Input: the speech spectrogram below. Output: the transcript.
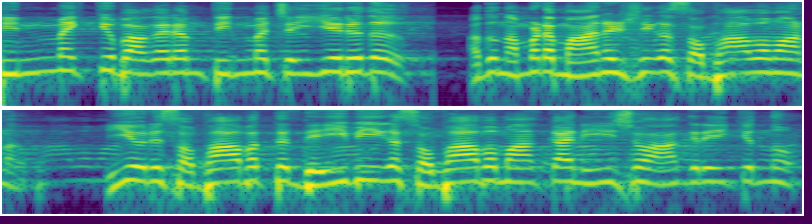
തിന്മയ്ക്ക് പകരം തിന്മ ചെയ്യരുത്. അത് നമ്മുടെ മാനുഷിക സ്വഭാവമാണ്. ഈ ഒരു സ്വഭാവത്തെ ദൈവിക സ്വഭാവമാക്കാൻ ഈശോ ആഗ്രഹിക്കുന്നു.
